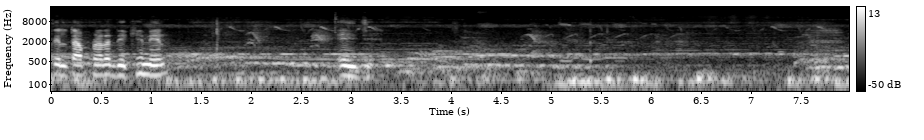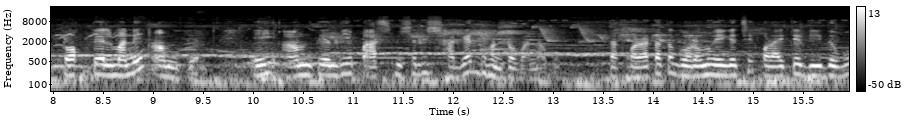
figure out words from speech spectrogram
তেলটা আপনারা দেখে নেন। এই যে। টক তেল মানে আম তেল। এই আম তেল দিয়ে পাঁচ মিশালি শাকের ঘন্ট বানাবো। তা কড়াটা তো গরম হয়ে গেছে, কড়াইতে দিয়ে দেবো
